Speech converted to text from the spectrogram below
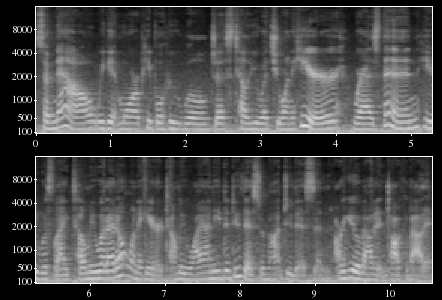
So now we get more people who will just tell you what you want to hear, whereas then he was like, tell me what I don't want to hear, tell me why I need to do this or not do this, and argue about it and talk about it.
